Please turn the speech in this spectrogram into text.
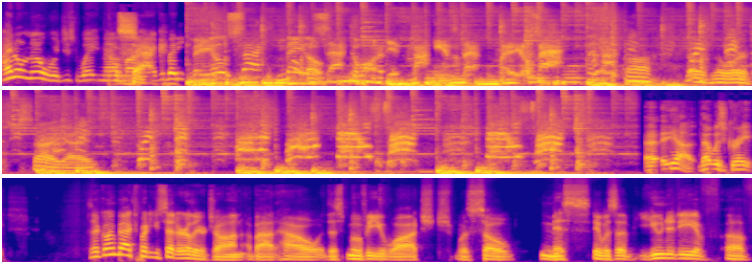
I don't know. We're just waiting on my, Sack. everybody. Mail sack, mail Oh. sack. Come on, get my ends that mail sack. Oh, that was the worst. Sorry, guys. Uh, yeah, that was great. So going back to what you said earlier, John, about how this movie you watched was so miss. It was a unity of of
